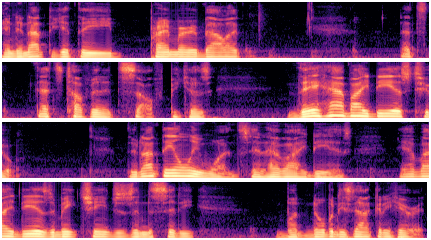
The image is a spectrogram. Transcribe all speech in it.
and to not to get the primary ballot. That's that's tough in itself because they have ideas too. They're not the only ones that have ideas. They have ideas to make changes in the city, but nobody's not going to hear it.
